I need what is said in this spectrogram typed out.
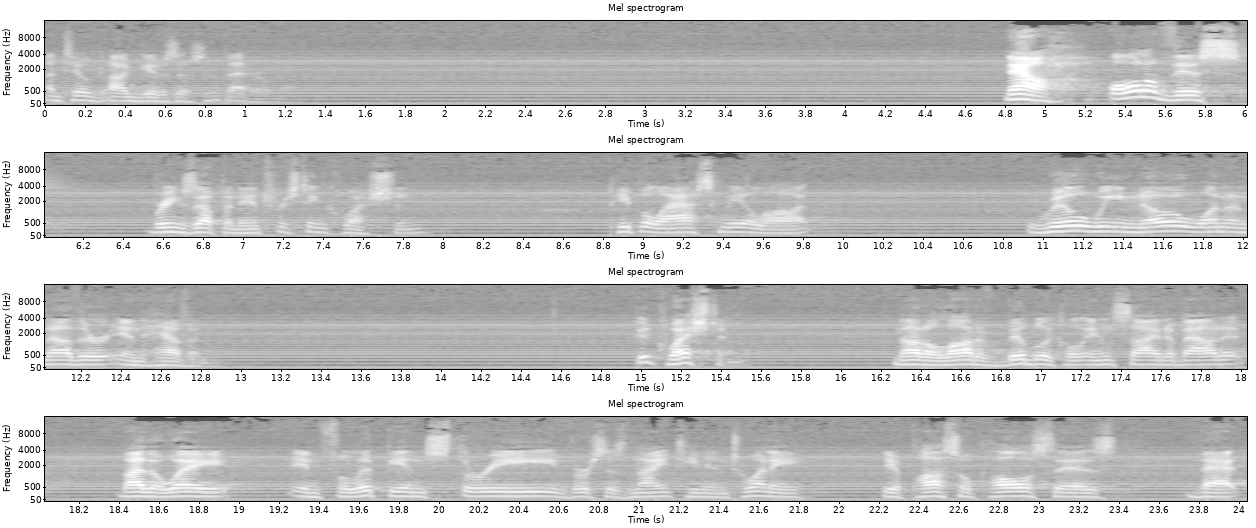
until God gives us a better one. Now, all of this brings up an interesting question. People ask me a lot Will we know one another in heaven? Good question. Not a lot of biblical insight about it. By the way, in Philippians 3, verses 19 and 20, the Apostle Paul says that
